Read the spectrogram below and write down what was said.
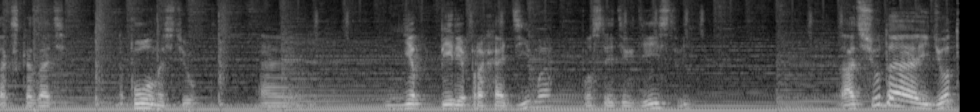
так сказать, полностью э, не перепроходима после этих действий. Отсюда идет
